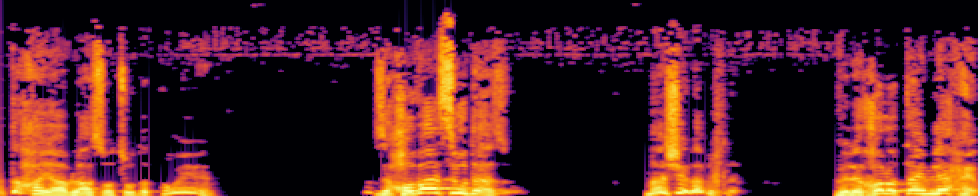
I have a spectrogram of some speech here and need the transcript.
אתה חייב לעשות סעודת פורים. זה חובה הסעודה הזו. מה השאלה בכלל? ולאכול אותה עם לחם.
